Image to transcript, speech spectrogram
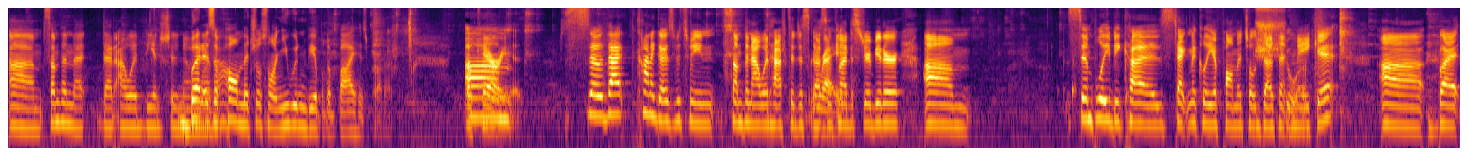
um, something that that I would be interested in knowing. But as a. Paul Mitchell salon, you wouldn't be able to buy his product or carry Um, it. so that kind of goes between something I would have to discuss with my distributor. Um, simply because technically, if Paul Mitchell doesn't Sure. make it, uh, but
